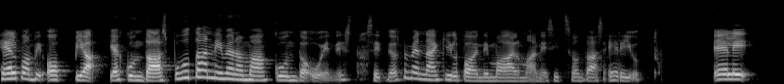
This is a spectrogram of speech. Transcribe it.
helpompi oppia, ja kun taas puhutaan nimenomaan kuntouinnista. Sitten jos me mennään kilpaointimaailmaan, niin sitten se on taas eri juttu. Eli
